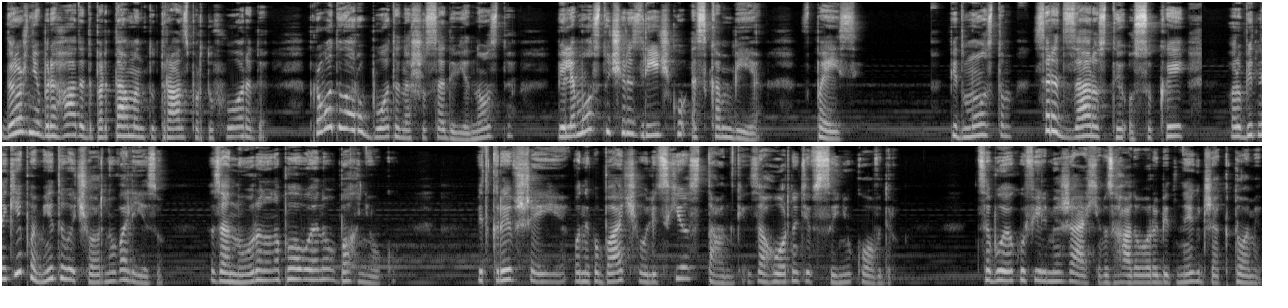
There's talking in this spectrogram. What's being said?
дорожня бригада департаменту транспорту Флориди проводила роботи на шосе 90 біля мосту через річку Ескамбія в Пейсі. Під мостом, серед заростей осоки, робітники помітили чорну валізу, занурену наполовину в багнюку. Відкривши її, вони побачили людські останки, загорнуті в синю ковдру. Це було як у фільмі жахів, згадував робітник Джек Томін.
